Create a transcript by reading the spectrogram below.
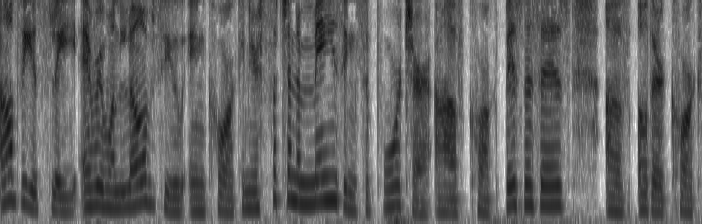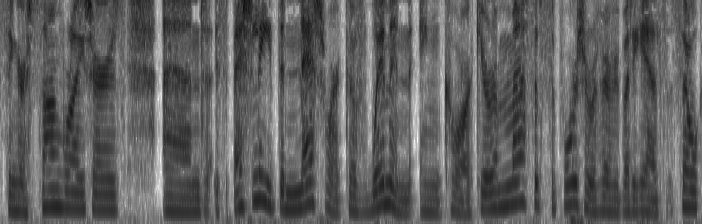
obviously everyone loves you in Cork, and you're such an amazing supporter of Cork businesses, of other Cork singer-songwriters, and especially the network of women in Cork. You're a massive supporter of everybody else. So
